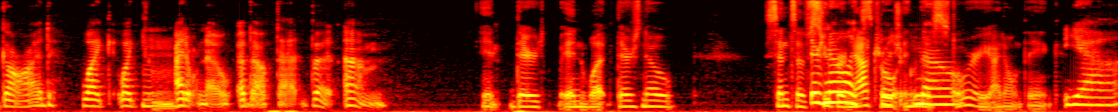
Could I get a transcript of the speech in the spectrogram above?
God. Like, like Hmm. I don't know about that, but um, it there in what there's no sense of There's no, like, supernatural in this no. story. I don't think. yeah,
